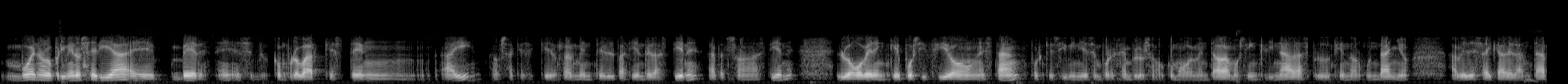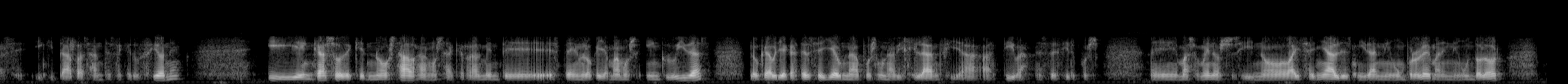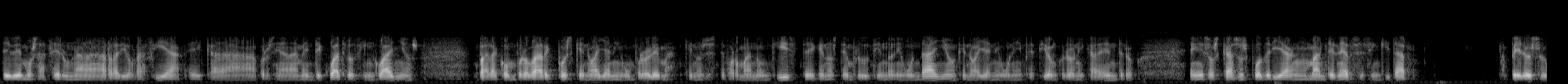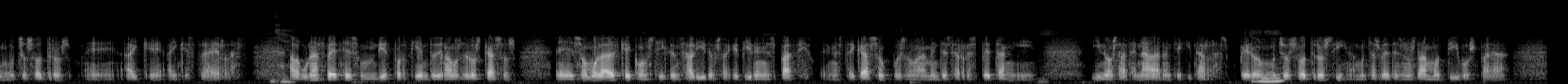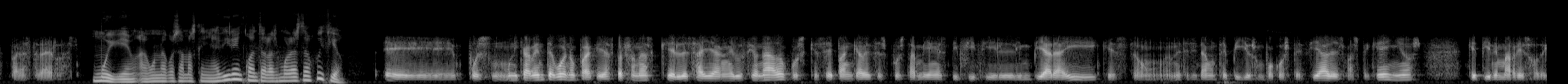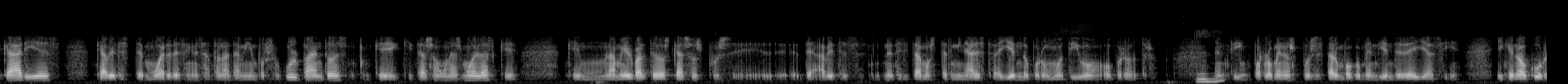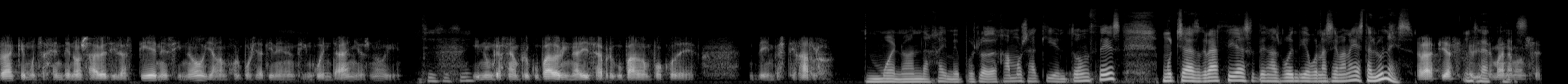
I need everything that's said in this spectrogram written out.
Bueno, lo primero sería eh, ver, eh, comprobar que estén ahí, o sea, que, que, realmente el paciente las tiene, la persona las tiene. Luego ver en qué posición están, porque si viniesen, por ejemplo, como comentábamos, inclinadas, produciendo algún daño, a veces hay que adelantarse y quitarlas antes de que erupcionen y en caso de que no salgan, o sea, que realmente estén lo que llamamos incluidas, lo que habría que hacer sería una pues una vigilancia activa, es decir, pues eh, más o menos si no hay señales ni dan ningún problema ni ningún dolor, debemos hacer una radiografía eh, cada aproximadamente cuatro o cinco años para comprobar pues que no haya ningún problema, que no se esté formando un quiste, que no estén produciendo ningún daño, que no haya ninguna infección crónica dentro. En esos casos podrían mantenerse sin quitar pero eso en muchos otros eh, hay que hay que extraerlas. Algunas veces, un 10% digamos de los casos, eh, son molares que consiguen salir, o sea, que tienen espacio. En este caso, pues normalmente se respetan y, y no se hace nada, no hay que quitarlas. Pero en muchos otros sí, muchas veces nos dan motivos para, para extraerlas. Muy bien, ¿alguna cosa más que añadir en cuanto a las muelas del juicio? Eh, pues únicamente bueno para aquellas personas que les hayan erosionado pues que sepan que a veces pues también es difícil limpiar ahí que son, necesitan cepillos un poco especiales más pequeños que tienen más riesgo de caries que a veces te muerdes en esa zona también por su culpa. Entonces que quizás son unas muelas que que en la mayor parte de los casos pues eh, a veces necesitamos terminar extrayendo por un motivo o por otro en fin, por lo menos pues estar un poco pendiente de ellas y, y, que no ocurra que mucha gente no sabe si las tiene, si no, y a lo mejor pues ya tienen 50 años, ¿no? Y, y nunca se han preocupado ni nadie se ha preocupado un poco de, de investigarlo. Bueno, anda Jaime, pues lo dejamos aquí entonces. Muchas gracias, que tengas buen día, buena semana y hasta el lunes. Gracias, feliz semana, Monse.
